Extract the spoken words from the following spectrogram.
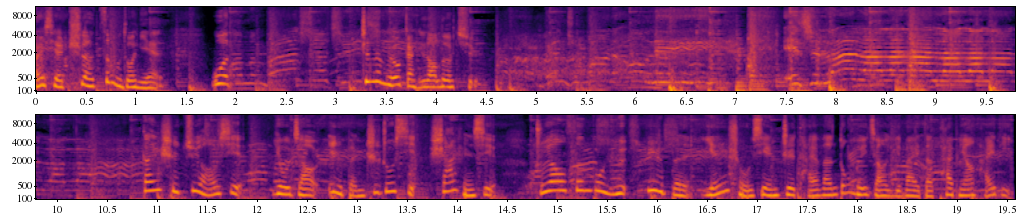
而且吃了这么多年，我真的没有感觉到乐趣。干式巨螯蟹又叫日本蜘蛛蟹、杀人蟹，主要分布于日本岩手县至台湾东北角以外的太平洋海底，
